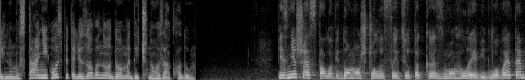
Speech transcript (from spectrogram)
задовільному стані госпіталізовано до медичного закладу. Пізніше стало відомо, що лисицю таки змогли відловити.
